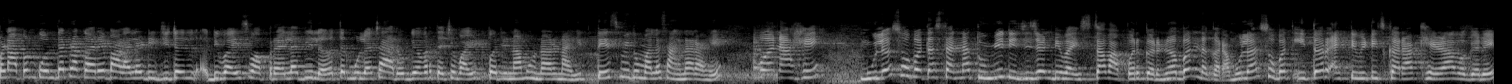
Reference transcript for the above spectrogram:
पण आपण कोणत्या प्रकारे बाळाला डिजिटल डिव्हाइस वापरायला दिलं तर मुलाच्या आरोग्यावर त्याचे वाईट परिणाम होणार नाहीत तेच मी तुम्हाला सांगणार आहे. पण आहे मुलं सोबत असताना तुम्ही डिजिटल डिव्हाइसचा वापर करणं बंद करा. मुलांसोबत इतर ॲक्टिव्हिटीज करा खेळा वगैरे.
